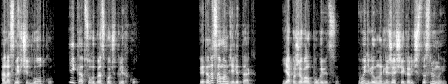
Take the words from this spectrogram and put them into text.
Она смягчит глотку, и капсулы проскочат легко. Это на самом деле так. Я пожевал пуговицу выделил надлежащее количество слюны,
